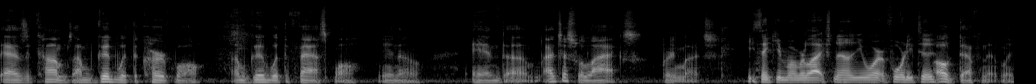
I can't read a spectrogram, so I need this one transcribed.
as it comes. I'm good with the curveball. I'm good with the fastball. You know, and um, I just relax pretty much. You think you're more relaxed now than you were at 42? Oh, definitely,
